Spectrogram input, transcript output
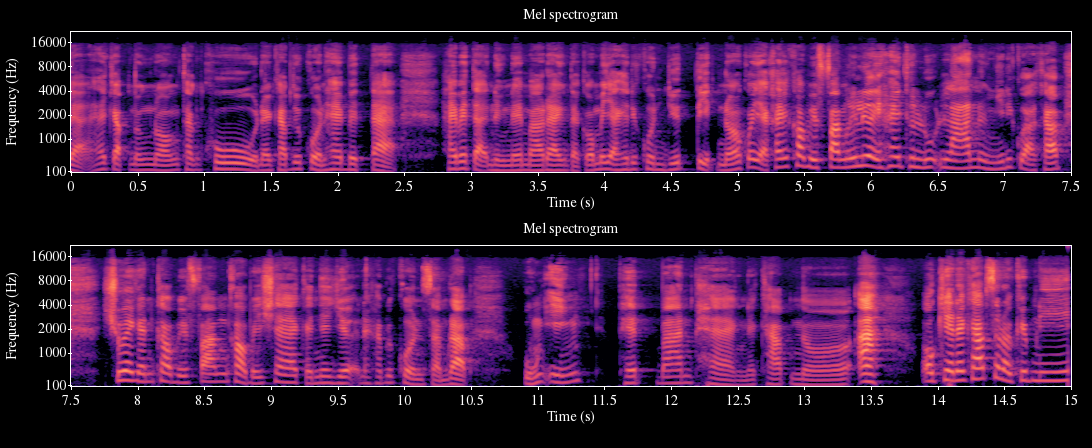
แหละให้กับน้องๆทั้งคู่นะครับทุกคนให้ไปแตะให้ไปแตะหนึ่งในมาแรง แต่ก็ไม่อยากให้ทุกคนยึดติดเนาะก็อยากให้เข้าไปฟังเรื่อยๆให้ทะลุล้านอย่างนี้ดีกว่าครับช่วยกันเข้าไปฟังเข้าไปแชร์กันเยอะๆนะครับทุกคนสำหรับ อุ๋งอิง เพชรบ้านแพงนะครับเนาะอะโอเคนะครับสำหรับคลิปนี้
